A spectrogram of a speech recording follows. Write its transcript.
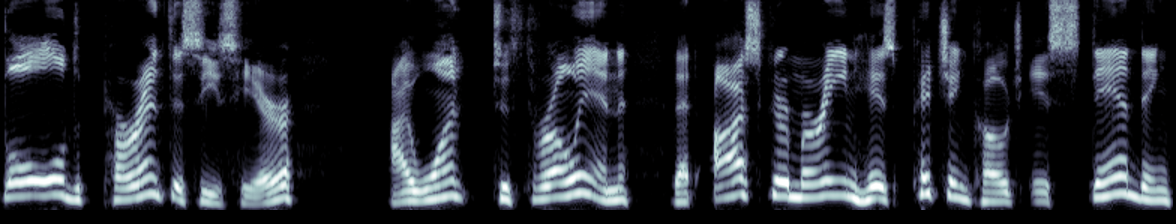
bold parentheses here, I want to throw in that Oscar Marin, his pitching coach, is standing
